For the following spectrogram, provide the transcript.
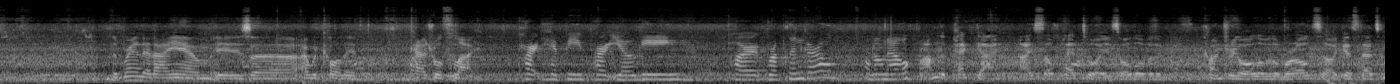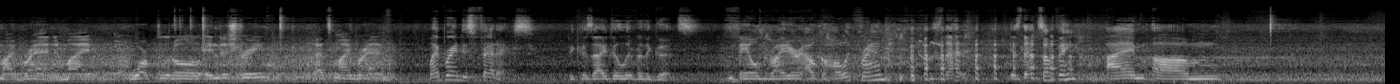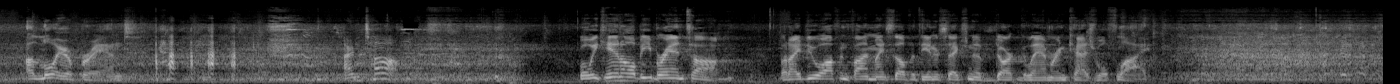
The brand that I am is, uh, I would call it casual fly. Part hippie, part yogi, part Brooklyn girl. I don't know. I'm the pet guy. I sell pet toys all over the country, all over the world. So I guess that's my brand. In my warped little industry, that's my brand. My brand is FedEx because I deliver the goods. Failed writer alcoholic brand? Is that is that something? I'm um a lawyer brand. I'm Tom. Well, we can't all be brand Tom, but I do often find myself at the intersection of dark glamour and casual fly.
